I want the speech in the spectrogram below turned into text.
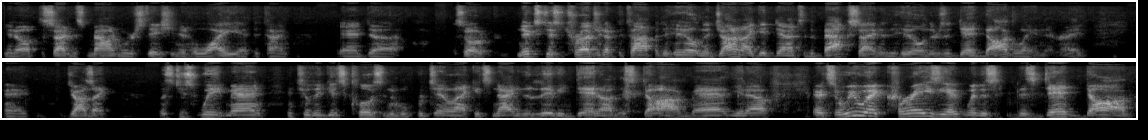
you know, up the side of this mountain. We were stationed in Hawaii at the time. And uh, so Nick's just trudging up the top of the hill. And then John and I get down to the back side of the hill and there's a dead dog laying there, right? And John's like, let's just wait, man, until he gets close and then we'll pretend like it's Night of the Living Dead on this dog, man, you know? And so we went crazy with this, this dead dog.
